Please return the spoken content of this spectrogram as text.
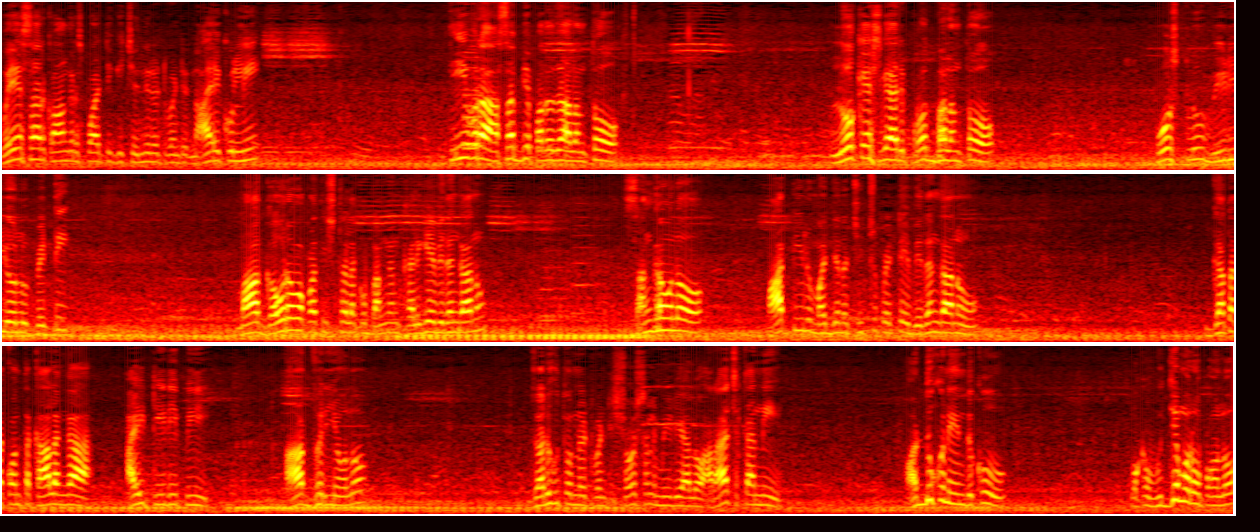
వైఎస్ఆర్ కాంగ్రెస్ పార్టీకి చెందినటువంటి నాయకుల్ని తీవ్ర అసభ్య పదజాలంతో లోకేష్ గారి ప్రోద్బలంతో పోస్టులు వీడియోలు పెట్టి మా గౌరవ ప్రతిష్టలకు భంగం కలిగే విధంగాను సంఘంలో పార్టీలు మధ్యన చిచ్చు పెట్టే విధంగాను గత కొంతకాలంగా ఐటీడీపీ ఆధ్వర్యంలో జరుగుతున్నటువంటి సోషల్ మీడియాలో అరాచకాన్ని అడ్డుకునేందుకు ఒక ఉద్యమ రూపంలో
